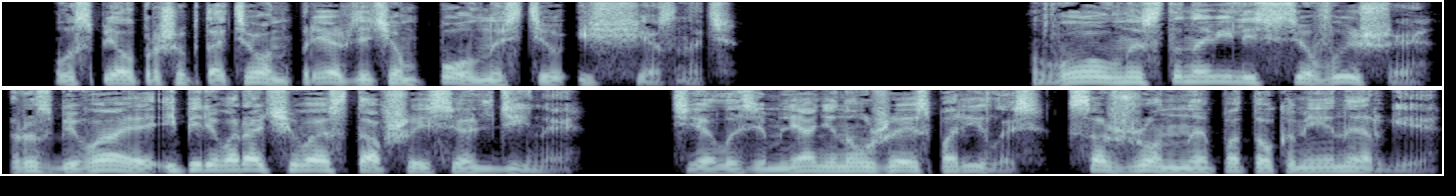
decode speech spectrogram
— успел прошептать он, прежде чем полностью исчезнуть. Волны становились все выше, разбивая и переворачивая оставшиеся льдины. Тело землянина уже испарилось, сожженное потоками энергии.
